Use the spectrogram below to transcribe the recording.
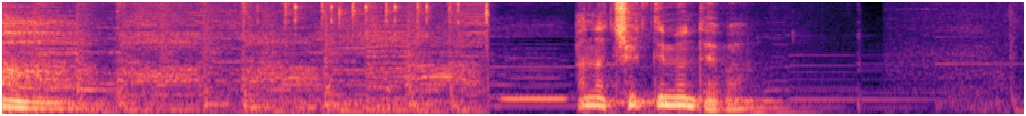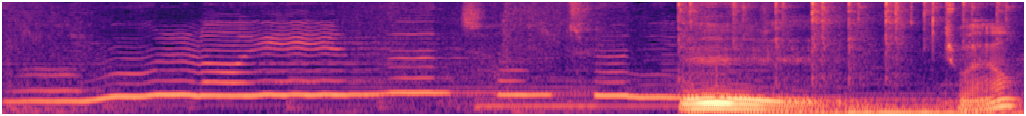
아. 하나 칠 있는 청춘이 음. 좋아요.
